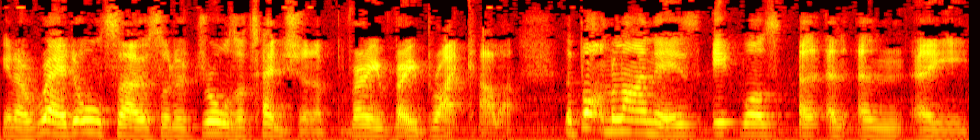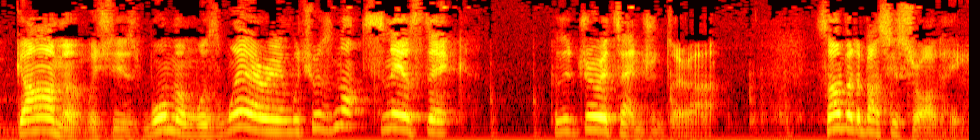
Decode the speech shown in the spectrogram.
You know, red also sort of draws attention, a very, very bright colour. The bottom line is, it was a, a, a garment which this woman was wearing, which was not sneer stick, because it drew attention to her. so Somebody Bas Yisrael, he.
